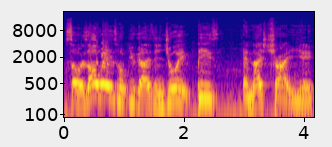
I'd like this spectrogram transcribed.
So as always, hope you guys enjoyed. Peace and nice try, EA.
